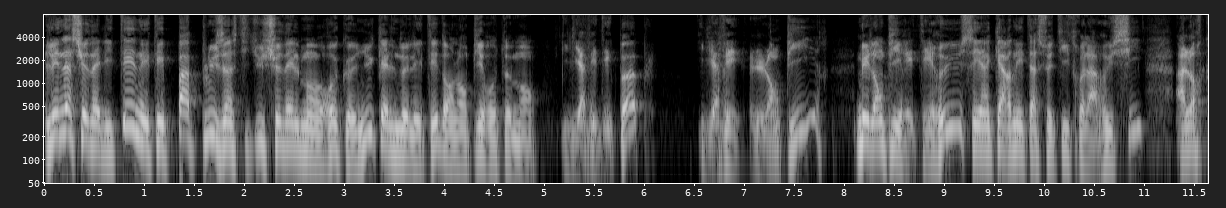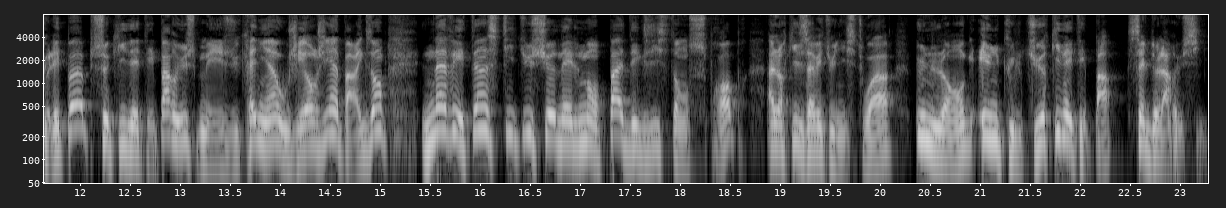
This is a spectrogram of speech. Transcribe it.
les nationalités n'étaient pas plus institutionnellement reconnues qu'elles ne l'étaient dans l'Empire ottoman. Il y avait des peuples, il y avait l'Empire, mais l'Empire était russe et incarnait à ce titre la Russie, alors que les peuples, ceux qui n'étaient pas russes, mais ukrainiens ou géorgiens par exemple, n'avaient institutionnellement pas d'existence propre, alors qu'ils avaient une histoire, une langue et une culture qui n'étaient pas celle de la Russie.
